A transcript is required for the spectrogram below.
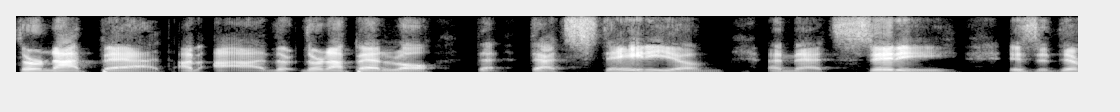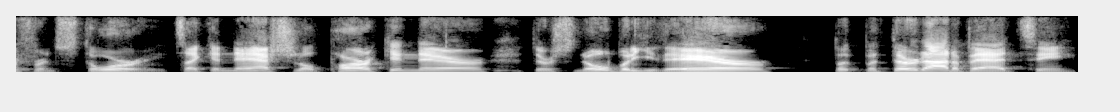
they're not bad. I'm, I, they're, they're not bad at all. That that stadium and that city is a different story. It's like a national park in there. There's nobody there, but but they're not a bad team.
